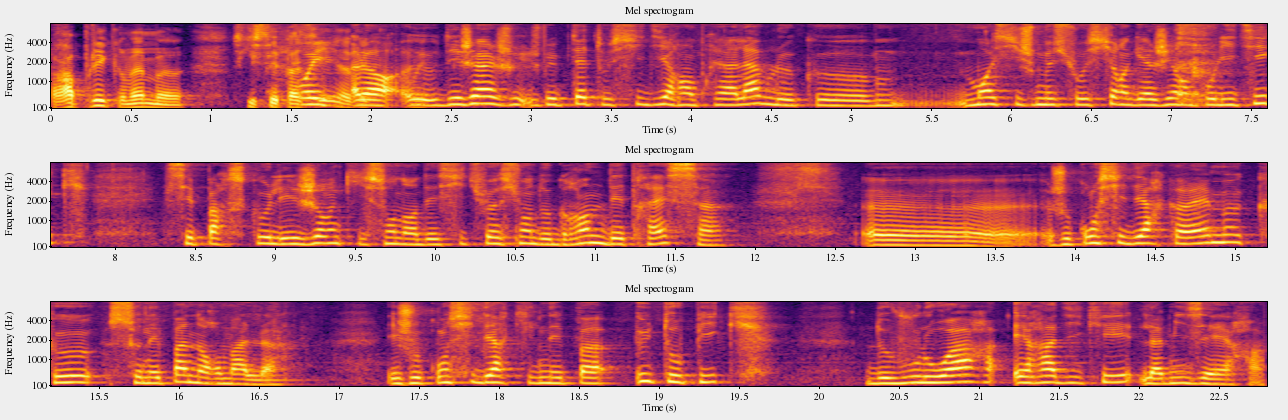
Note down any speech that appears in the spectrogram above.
rappeler quand même euh, ce qui s'est passé. Oui, alors euh, déjà, je, vais peut-être aussi dire en préalable que moi, si je me suis aussi engagée en politique, c'est parce que les gens qui sont dans des situations de grande détresse, je considère quand même que ce n'est pas normal. Et je considère qu'il n'est pas utopique de vouloir éradiquer la misère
